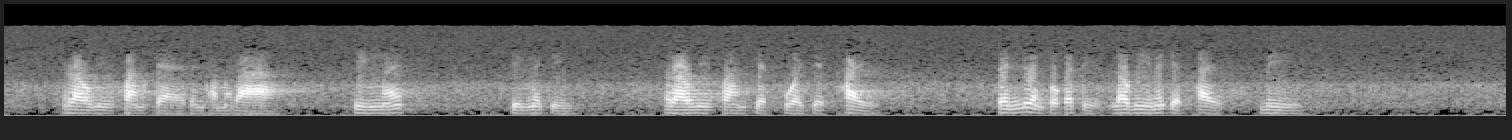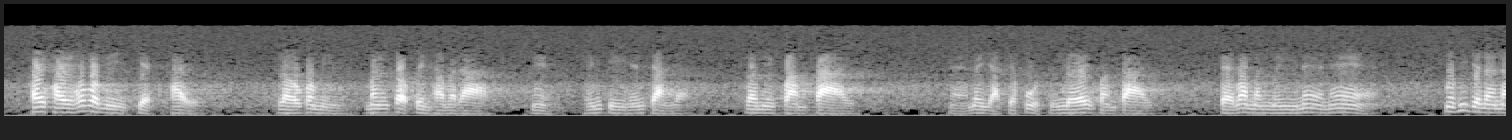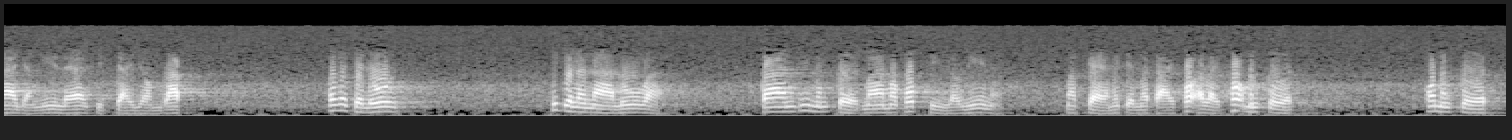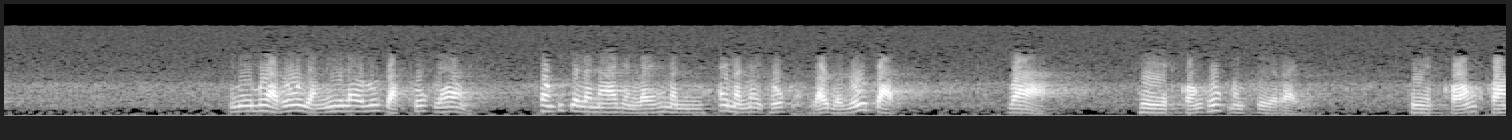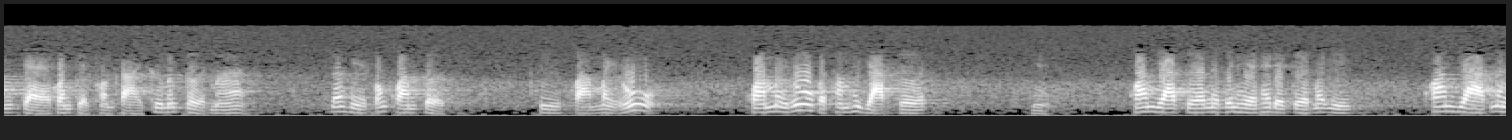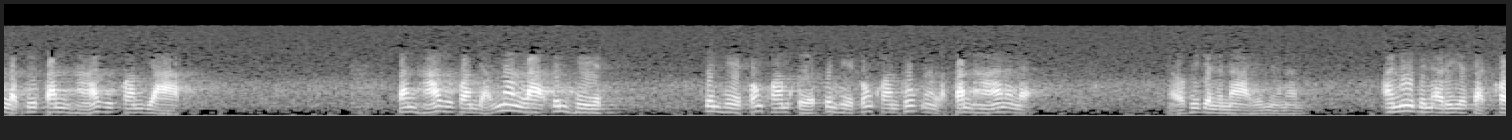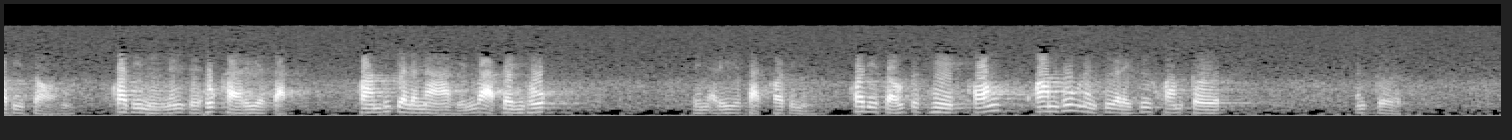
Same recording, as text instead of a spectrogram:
เรามีความแก่เป็นธรรมดา จริงไหมจริงไม่จริง เรามีความเจ็บป่วยเจ็บไข้เป็นเรื่องปกติ เรามีไม่เจ็บไข้มี ใครๆเขาก็มีเจ็บไข้เราก็มี มันก็เป็นธรรมดานี่เห็นจริงเห็นจังแล้วเรามีความตายไม่อยากจะพูดถึงเลยความตาย แต่ว่ามันมีแน่ๆเมื่อพิจารณาอย่างนี้แล้วจิตใจยอมรับเขาก็จะรู้ พิจารณารู้ว่า การที่มันเกิดมามาพบสิ่งเหล่านี้เนะ่ยมาแก่มาเจ็บมาตาย เพราะอะไร เพราะมันเกิด เพราะมันเกิด ทีนี้เมื่อรู้อย่างนี้แล้วรู้จักทุกข์แล้ว ต้องพิจารณาอย่างไรให้มันให้มันไม่ทุกข์เราจะรู้จักว่าเหตุของทุกข์มันคืออะไร เหตุของความแก่ความเจ็บความตายคือมันเกิดมา แล้วเหตุของความเกิด คือความไม่รู้ ความไม่รู้ก็ทำให้อยากเกิดเนี่ยความอยากเกิดเนี่ยเป็นเหตุให้เด็กเกิดมาอีก ความอยากนั่นแหละคือตัณหาคือความอยาก ตัณหาคือความอยากนั่นแหละเป็นเหตุ เป็นเหตุของความเกิด เป็นเหตุของความทุกข์นั่นแหละตัณหานั่นแหละเราพิจารณาเห็นอย่างนั้น อันนี้เป็นอริยสัจข้อที่สองข้อที่หนึ่งนั่นคือทุกขาริยสัจความพิจารณาเห็นว่าเป็นทุกข์เป็นอริยสัจข้อที่หนึ่งข้อที่สองคือเหตุของความทุกข์นั่นคืออะไรคือความเกิด มันเกิด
